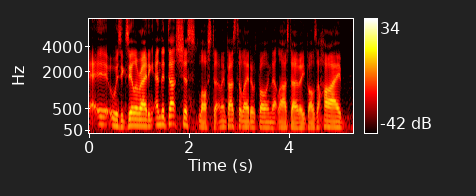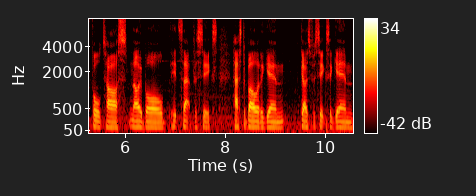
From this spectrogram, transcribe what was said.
it was exhilarating, and the Dutch just lost it. I mean, Bas de Leede was bowling that last over. He bowls a high, full toss, no ball, hits that for six, has to bowl it again, goes for six again.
